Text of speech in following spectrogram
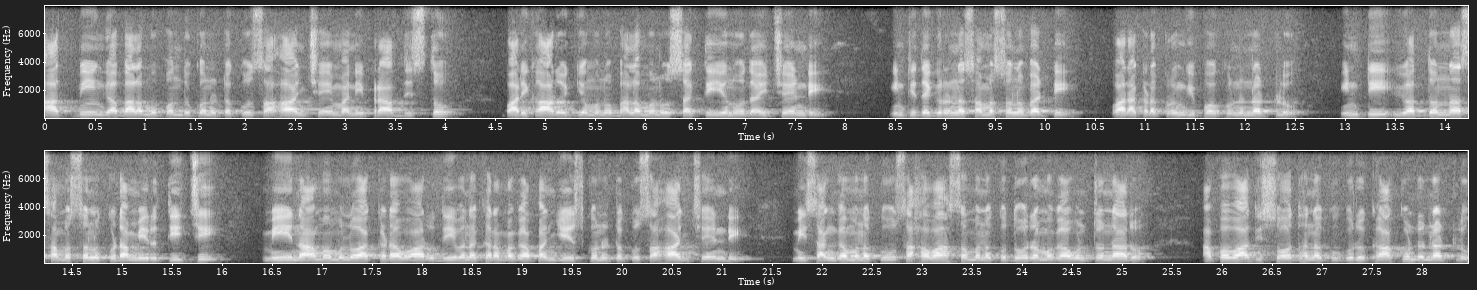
ఆత్మీయంగా బలము పొందుకొనుటకు సహాయం చేయమని ప్రార్థిస్తూ వారికి ఆరోగ్యమును బలమును శక్తియును దయచేయండి. ఇంటి దగ్గరున్న సమస్యను బట్టి వారు అక్కడ కృంగిపోకుండాట్లు ఇంటి వద్దన్న సమస్యలను కూడా మీరు తీర్చి మీ నామములో అక్కడ వారు దీవనకరమగా పనిచేసుకొనుటకు సహాయం చేయండి. మీ సంగమునకు సహవాసమునకు దూరముగా ఉంటున్నారు. అపవాది శోధనకు గురు కాకుండానట్లు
